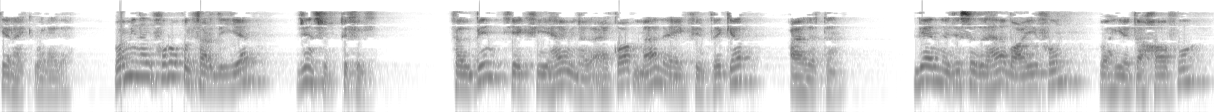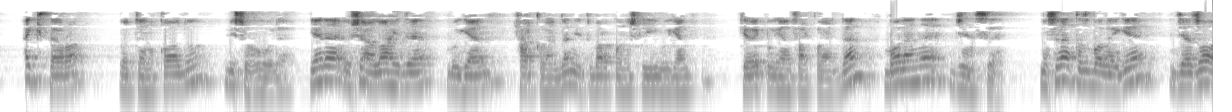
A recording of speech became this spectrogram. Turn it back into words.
kerak bo'ladi ومن الفروق الفردية جنس الطفل فالبنت يكفيها من العقاب ما لا يكفي الذكر عادة لأن جسدها ضعيف وهي تخاف أكثر وتنقاد بسهولة yana o'sha alohida bo'lgan farqlardan e'tibor qilinishligi bo'lgan kerak bo'lgan farqlardan bolani jinsi. Masalan qiz bolaga jazo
